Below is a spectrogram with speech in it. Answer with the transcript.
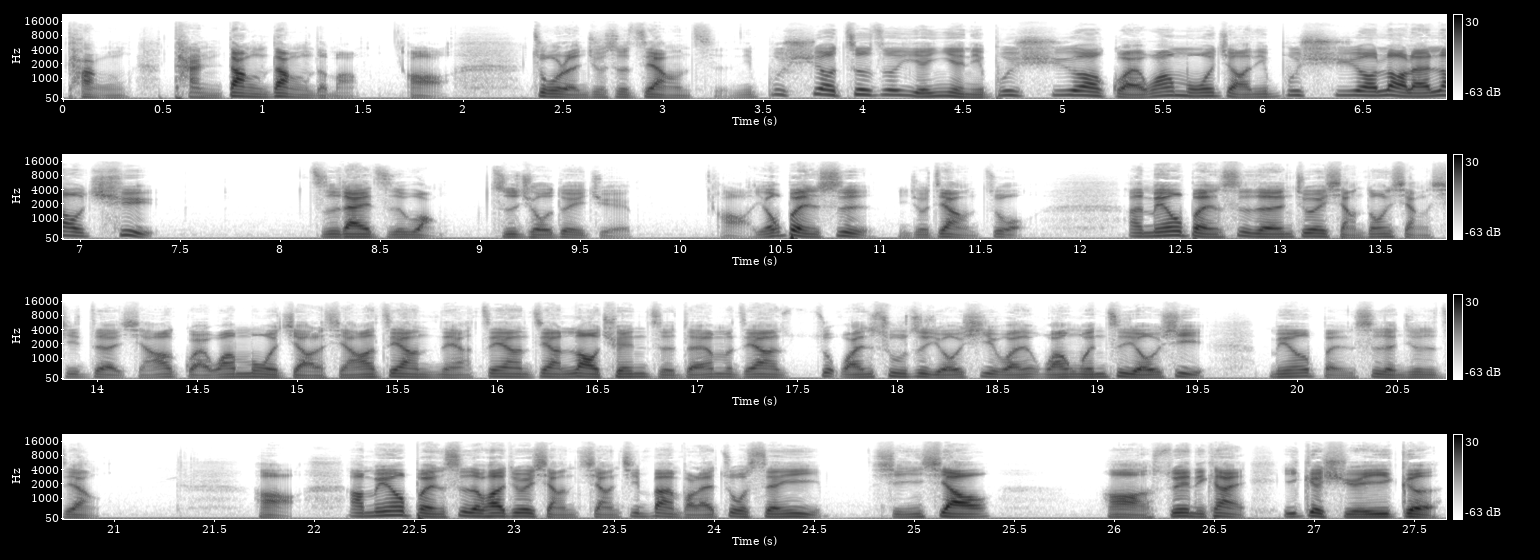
坦坦荡荡的嘛啊，做人就是这样子，你不需要遮遮掩掩，你不需要拐弯抹角，你不需要绕来绕去，直来直往，直球对决啊，有本事你就这样做。啊，没有本事的人就会想东想西的，想要拐弯抹角的，想要这样那样这样这样绕圈子的，要么这样做玩数字游戏，玩玩文字游戏。没有本事的人就是这样。好啊，没有本事的话就会想想尽办法来做生意、行销啊。所以你看，一个学一个，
